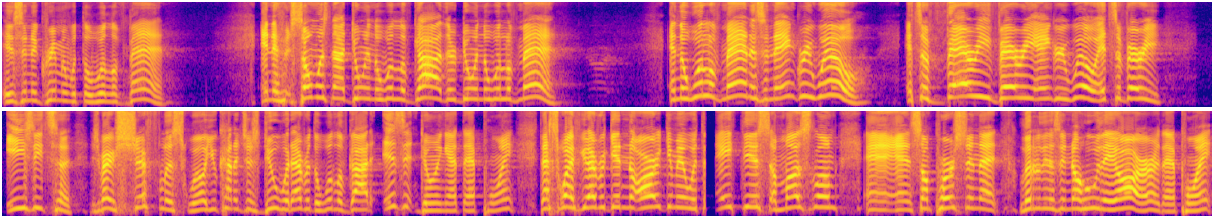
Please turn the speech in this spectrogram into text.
is in agreement with the will of man. And if someone's not doing the will of God, they're doing the will of man. And the will of man is an angry will. It's a very, very angry will. It's a very easy to, it's very shiftless will. You kind of just do whatever the will of God isn't doing at that point. That's why if you ever get in an argument with an atheist, a Muslim, and, and some person that literally doesn't know who they are at that point,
